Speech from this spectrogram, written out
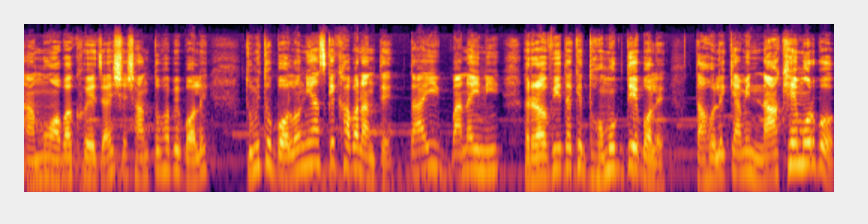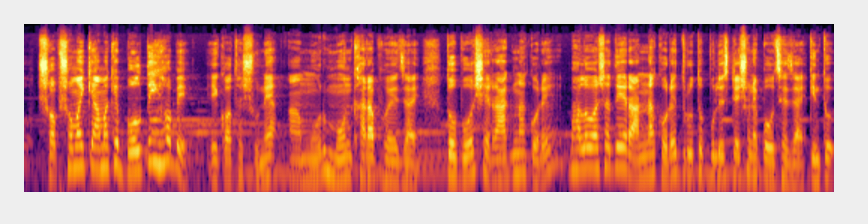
আমু অবাক হয়ে যায়, সে শান্তভাবে বলে, তুমি তো বলনি আজকে খাবার আনতে, তাই বানাইনি। রবি তাকে ধমক দিয়ে বলে, তাহলে কি আমি না খেয়ে মরবো? সবসময় কি আমাকে বলতেই হবে? এ কথা শুনে আমুর মন খারাপ হয়ে যায়। তবুও সে রাগ না করে ভালোবাসা দিয়ে রান্না করে দ্রুত পুলিশ স্টেশনে পৌঁছে যায়। কিন্তু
